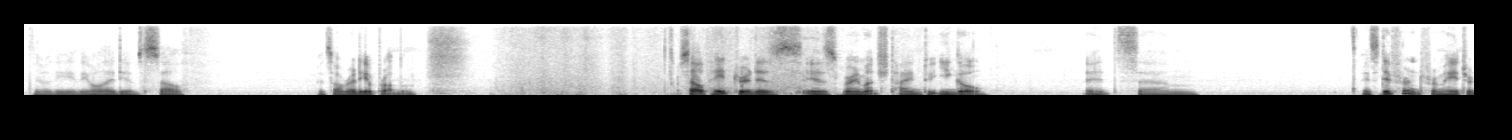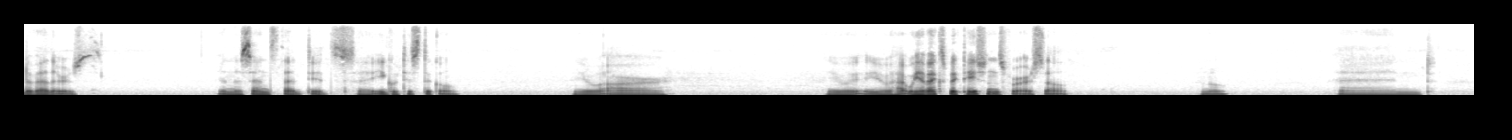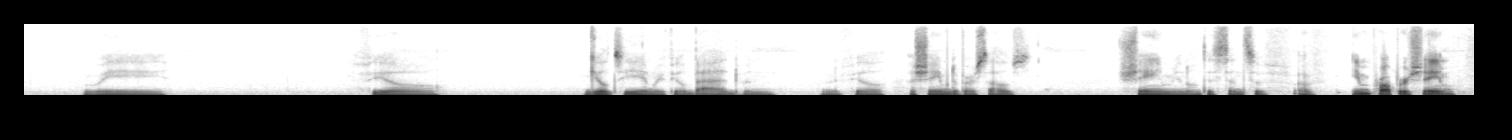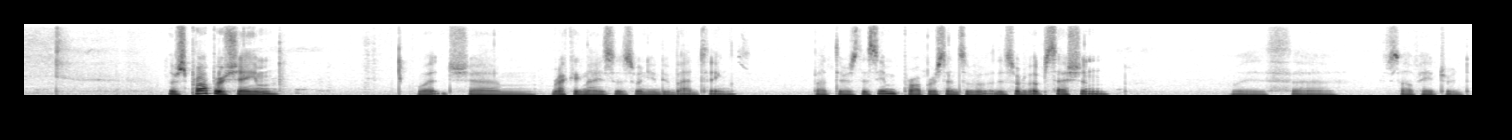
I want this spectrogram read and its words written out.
You know, the, the whole idea of the self, it's already a problem. Self-hatred is, is very much tied to ego. It's, um, it's different from hatred of others in the sense that it's uh, egotistical. You are, you you ha we have expectations for ourselves, you know, and we feel guilty and we feel bad when we feel ashamed of ourselves. Shame, you know, this sense of, of improper shame. There's proper shame, which um, recognizes when you do bad things. But there's this improper sense of this sort of obsession with uh, self-hatred.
